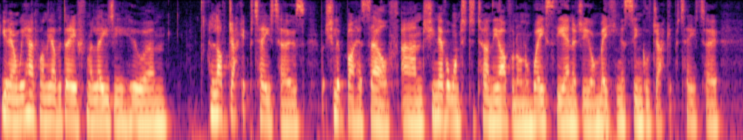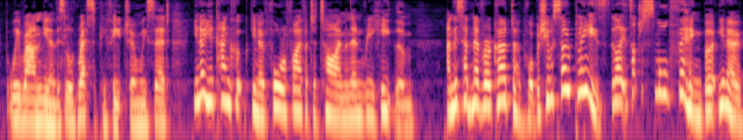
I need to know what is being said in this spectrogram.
You know, we had one the other day from a lady who um, loved jacket potatoes, but she lived by herself and she never wanted to turn the oven on and waste the energy on making a single jacket potato. But we ran, you know, this little recipe feature and we said, you know, you can cook, you know, four or five at a time and then reheat them. And this had never occurred to her before, but she was so pleased. Like, it's such a small thing, but, you know,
